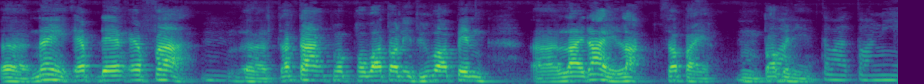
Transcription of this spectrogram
เอ่อในแอปแดงแอปฟ้าอืมเอ่อต่างๆเพราะเพราะว่าตอนนี้ถือว่าเป็นอ่ารายได้หลักซะไป อืมต่อไปนี้ แต่ว่าตอนนี้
